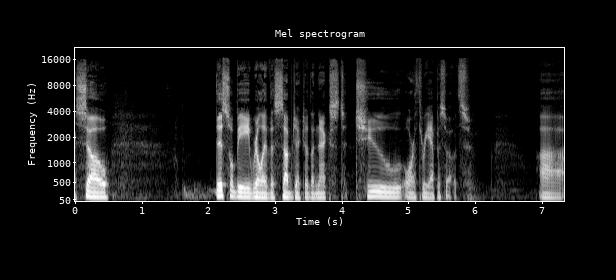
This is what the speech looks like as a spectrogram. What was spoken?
So this will be really the subject of the next two or three episodes. Uh,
